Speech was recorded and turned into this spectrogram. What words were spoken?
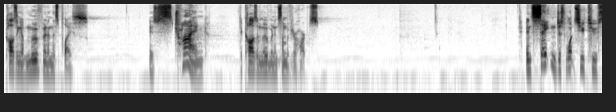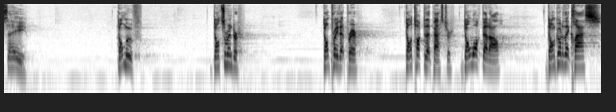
causing a movement in this place is trying to cause a movement in some of your hearts. And Satan just wants you to say, don't move. Don't surrender. Don't pray that prayer. Don't talk to that pastor. Don't walk that aisle. Don't go to that class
